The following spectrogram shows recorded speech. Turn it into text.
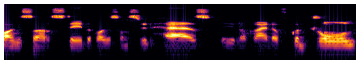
Pakistan state, the Pakistan state has, you know, kind of controlled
